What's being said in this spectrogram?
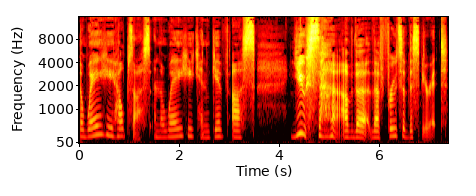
the way he helps us and the way he can give us use of the, the fruits of the Spirit.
